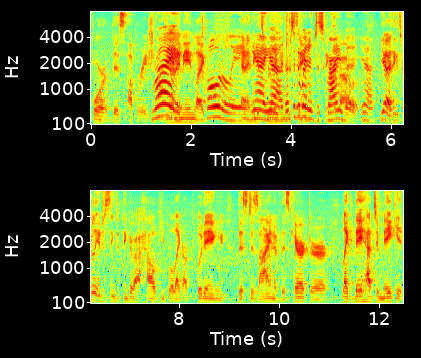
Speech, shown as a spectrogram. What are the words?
for this operation. Right. Do you know what I mean? Like totally. and I think yeah, it's really yeah. That's a good way to think describe about- it. Yeah. Yeah, I think it's really interesting to think about how people like are putting this design of this character like they had to make it,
